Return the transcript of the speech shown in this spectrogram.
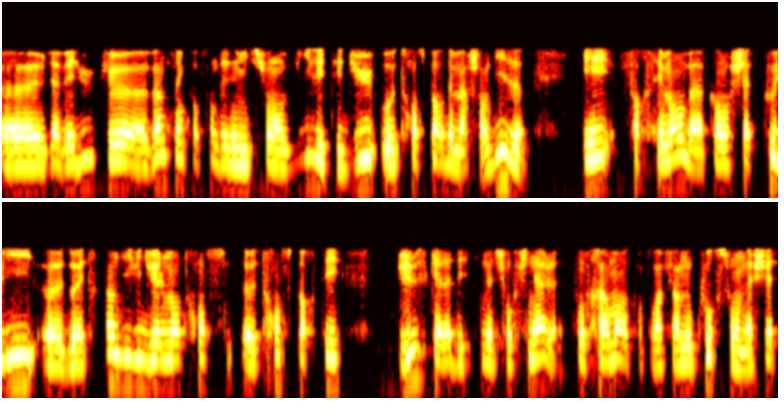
euh, j'avais lu que 25% des émissions en ville étaient dues au transport de marchandises. Et forcément, bah, quand chaque colis doit être individuellement trans, transporté jusqu'à la destination finale, contrairement à quand on va faire nos courses où on achète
